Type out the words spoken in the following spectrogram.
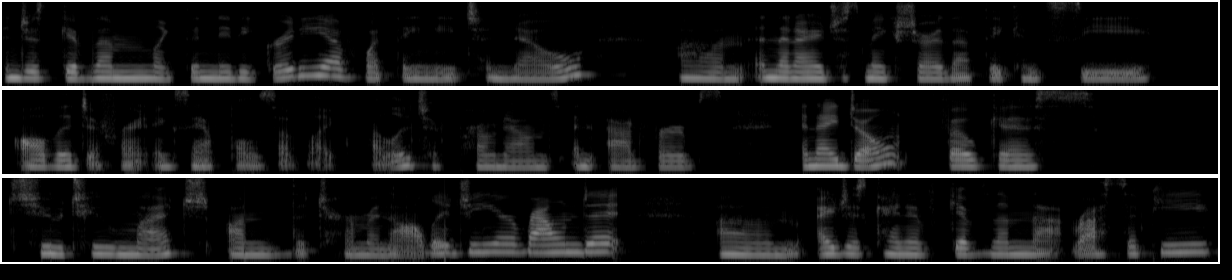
and just give them like the nitty gritty of what they need to know. Um, and then I just make sure that they can see all the different examples of like relative pronouns and adverbs. And I don't focus too, too much on the terminology around it. Um, I just kind of give them that recipe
